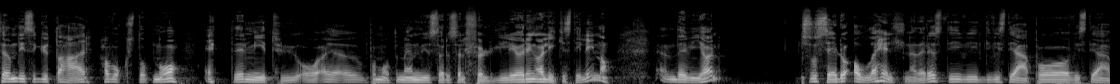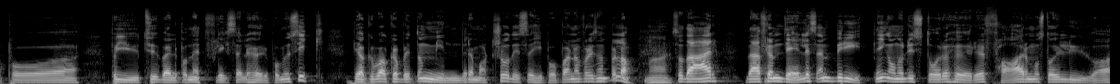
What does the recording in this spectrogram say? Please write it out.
Selv om disse gutta her har vokst opp nå etter metoo og uh, på en måte med en mye større selvfølgeliggjøring av likestilling da, enn det vi har, så ser du alle heltene deres de, de, hvis de er, på, hvis de er på, på YouTube eller på Netflix eller hører på musikk. De har ikke akkurat blitt noe mindre macho, disse hiphoperne f.eks. Så det er, det er fremdeles en brytning. Og når de står og hører far må stå i lua,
